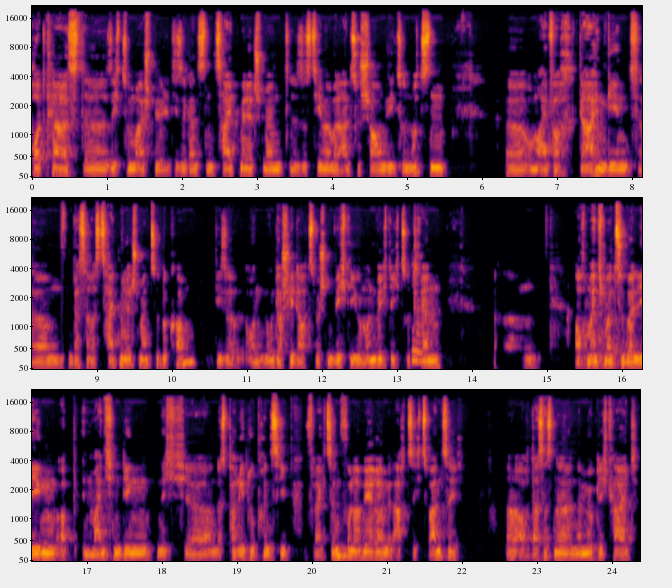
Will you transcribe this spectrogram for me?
Podcast äh, sich zum Beispiel diese ganzen Zeitmanagement-Systeme mal anzuschauen, die zu nutzen, äh, um einfach dahingehend ähm, ein besseres Zeitmanagement zu bekommen, diese und Unterschied auch zwischen wichtig und unwichtig zu Ja. trennen. Ähm, auch manchmal zu überlegen, ob in manchen Dingen nicht äh, das Pareto-Prinzip vielleicht sinnvoller wäre mit 80-20. Ne, auch das ist eine, eine Möglichkeit,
